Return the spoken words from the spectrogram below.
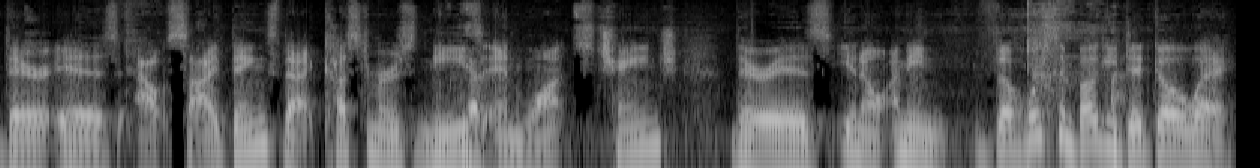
There is outside things that customers' needs Yep. and wants change. There is, you know, I mean, the horse and buggy did go away.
